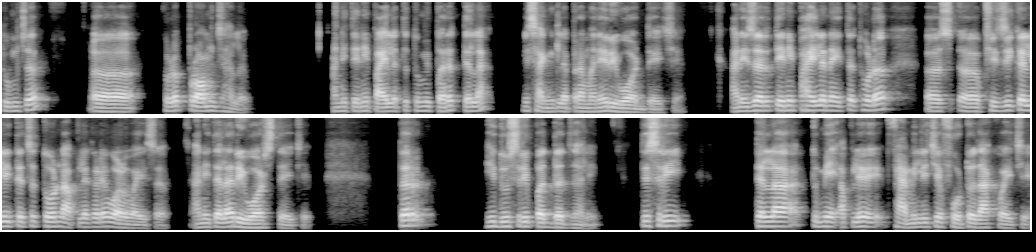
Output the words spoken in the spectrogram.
तुमचं थोडं प्रॉम्प्ट झालं आणि त्यांनी पाहिलं तर तुम्ही परत त्याला मी सांगितल्याप्रमाणे रिवॉर्ड द्यायचे आणि जर त्याने पाहिलं नाही तर थोडं फिजिकली त्याचं तोंड आपल्याकडे वळवायचं आणि त्याला रिवॉर्ड्स द्यायचे. तर ही दुसरी पद्धत झाली. तिसरी त्याला तुम्ही आपले फॅमिलीचे फोटो दाखवायचे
